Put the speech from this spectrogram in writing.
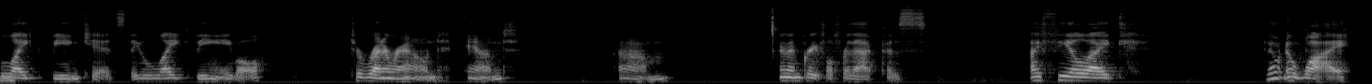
Mm. like being kids. They like being able to run around and um, and I'm grateful for that because I feel like I don't know why,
